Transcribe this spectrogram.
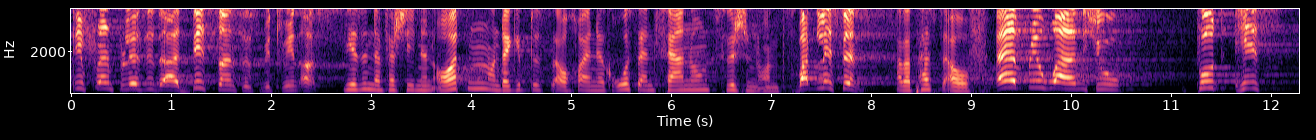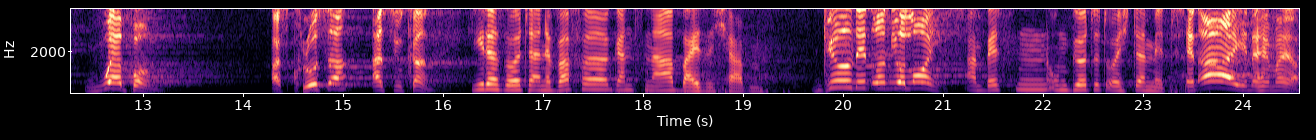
different places. There are distances between us. Wir sind an verschiedenen Orten und da gibt es auch eine große Entfernung zwischen uns. But listen, Aber passt auf, everyone should put his weapon as closer as you can. jeder sollte eine Waffe ganz nah bei sich haben. Gild it on your loins. Am besten umgürtet euch damit. And I, Nehemiah,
